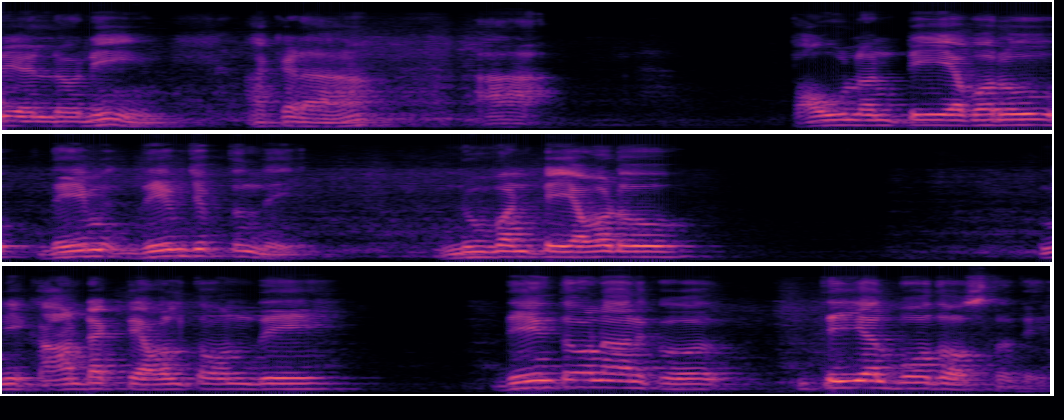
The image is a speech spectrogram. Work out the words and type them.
కార్యాల్లోని అక్కడ పౌలు పౌలంటే ఎవరు? దేం దేం చెప్తుంది? నువ్వంటే ఎవడు? నీ కాంటాక్ట్ ఎవరితో ఉంది? దేంతో నాకు దెయ్యాల బోధ వస్తుంది?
